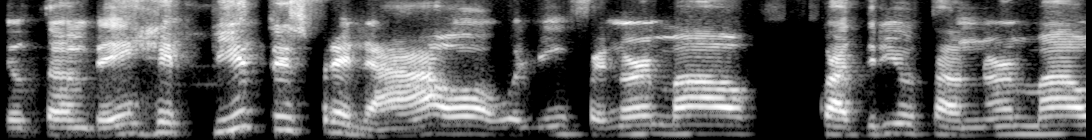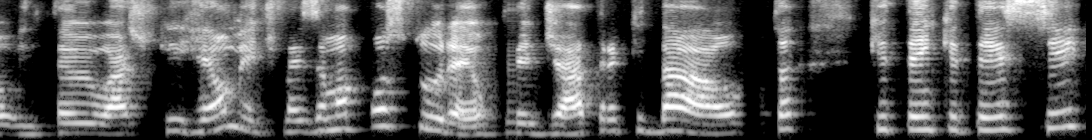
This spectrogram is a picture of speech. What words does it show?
eu também repito isso para ele. Ah, ó, o olhinho foi normal, quadril está normal. Então, eu acho que realmente, mas é uma postura, é o pediatra que dá alta, que tem que ter esse,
